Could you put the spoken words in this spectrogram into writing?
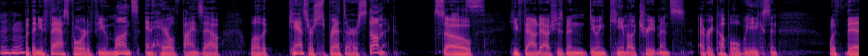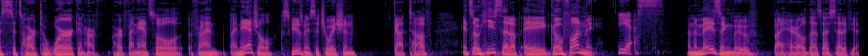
Mm-hmm. But then you fast forward a few months, and Harold finds out, well, the cancer spread to her stomach. So Yes. he found out she's been doing chemo treatments every couple of weeks. And with this, it's hard to work, and her, her financial, financial, excuse me, situation got tough. And so he set up a GoFundMe Yes. an amazing move by Harold. As I said, if you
